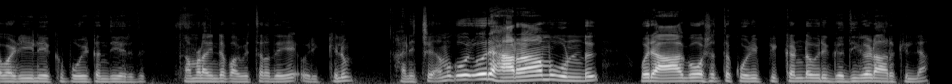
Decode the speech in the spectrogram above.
വഴിയിലേക്ക് പോയിട്ട് എന്ത് ചെയ്യരുത്. നമ്മളതിന്റെ പവിത്രതയെ ഒരിക്കലും ഹനിച്ച് നമുക്ക് ഒരു- ഹറാമ് കൊണ്ട് ഒരു ആഘോഷത്തെ കൊഴിപ്പിക്കേണ്ട ഒരു ഗതികേട് ആർക്കില്ല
